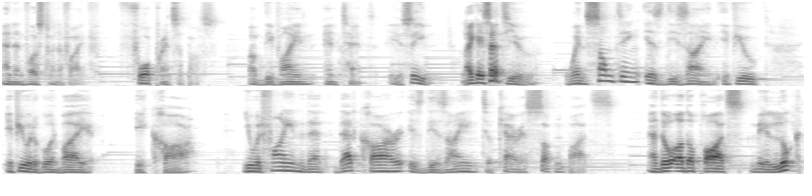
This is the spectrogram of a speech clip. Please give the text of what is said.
and in verse 25. Four principles of divine intent. You see, like I said to you, when something is designed, if you if you were to go and buy a car, you would find that that car is designed to carry certain parts. And though other parts may look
